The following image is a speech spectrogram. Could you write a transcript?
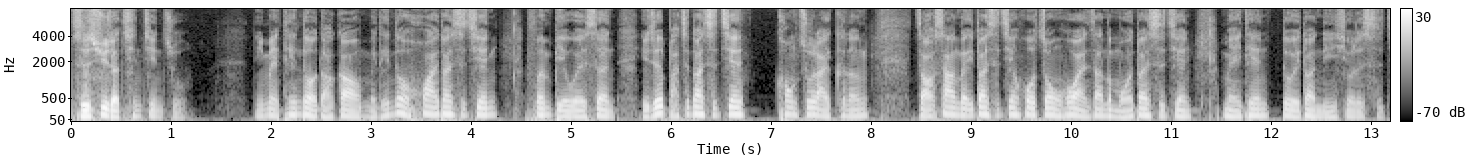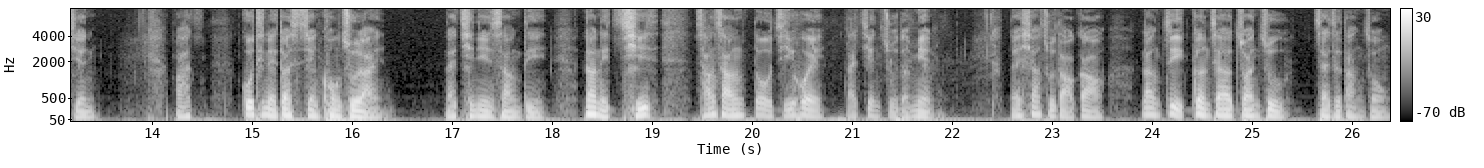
持续的亲近主。你每天都有祷告，每天都有花一段时间分别为圣，也就是把这段时间空出来，可能早上的一段时间，或中午或晚上的某一段时间，每天都有一段灵修的时间，把固定的一段时间空出来，来亲近上帝，让你其常常都有机会来见主的面，来向主祷告，让自己更加的专注。在这当中，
